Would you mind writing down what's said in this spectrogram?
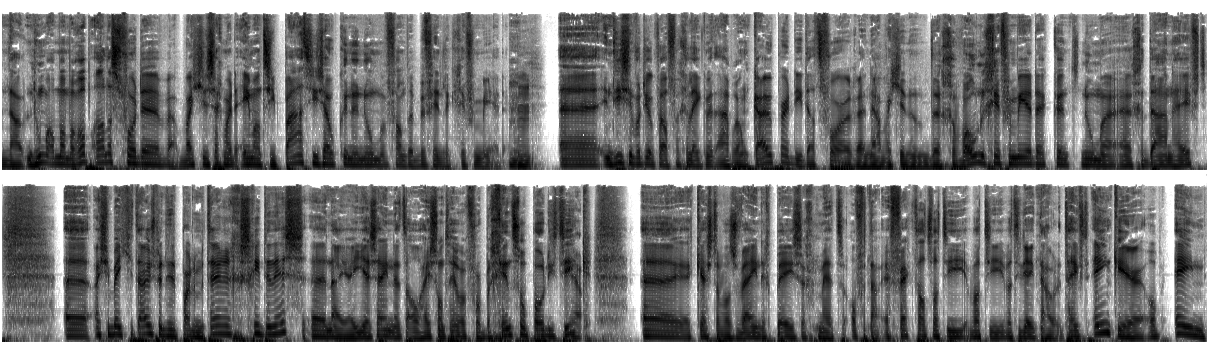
nou, noem allemaal maar op. Alles voor de, wat je zeg maar de emancipatie zou kunnen noemen van de bevindelijk gereformeerden. Mm. Uh, in die zin wordt hij ook wel vergeleken met Abraham Kuyper, die dat voor uh, nou, wat je de gewone gereformeerde kunt noemen uh, gedaan heeft. als je een beetje thuis bent in de parlementaire geschiedenis, nou ja, jij zei net al, hij stond heel erg voor beginselpolitiek. Ja. Kersten was weinig bezig met of het nou effect had wat hij, wat, hij, wat hij deed. Nou, het heeft één keer op één,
